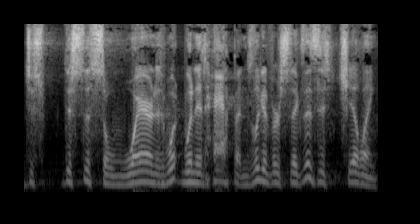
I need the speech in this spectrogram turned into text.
just, just this awareness. What, when it happens, look at verse 6. This is chilling.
